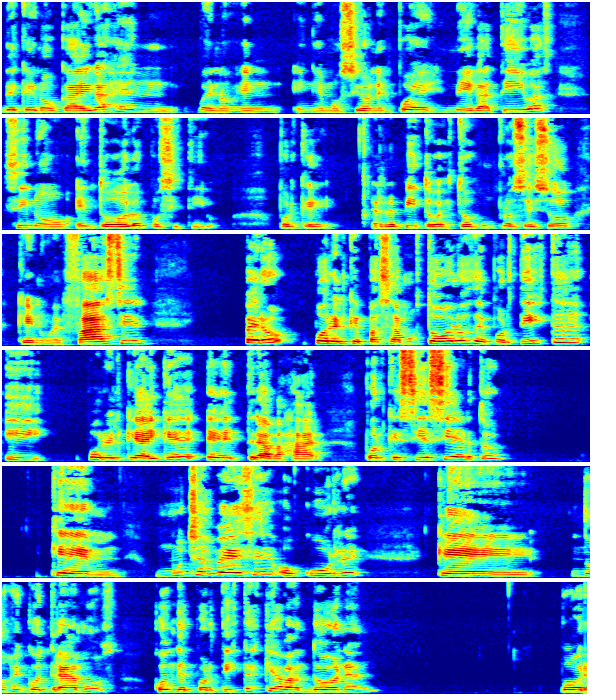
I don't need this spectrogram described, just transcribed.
de que no caigas en, bueno, en, emociones pues negativas, sino en todo lo positivo. Porque, repito, esto es un proceso que no es fácil, pero por el que pasamos todos los deportistas y por el que hay que eh, trabajar. Porque sí es cierto que muchas veces ocurre que nos encontramos con deportistas que abandonan por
